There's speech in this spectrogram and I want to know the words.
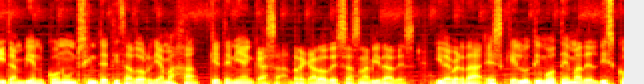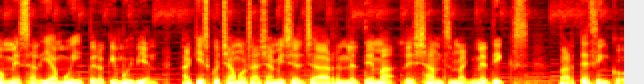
y también con un sintetizador Yamaha que tenía en casa, regalo de esas navidades. Y la verdad es que el último tema del disco me salía muy pero que muy bien. Aquí escuchamos a Jean-Michel Jarre en el tema Le Chance Magnetics, parte 5.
